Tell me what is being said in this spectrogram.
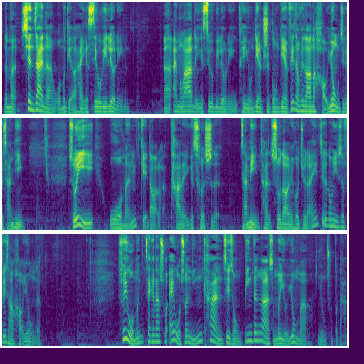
那么现在呢，我们给到它一个 COB 六零，呃，艾蒙拉的一个 COB 六零可以用电池供电，非常非常的好用这个产品。所以我们给到了他的一个测试的产品，他收到以后觉得，哎，这个东西是非常好用的。所以我们在跟他说，哎，我说您看这种冰灯啊，什么有用吗？用处不大。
